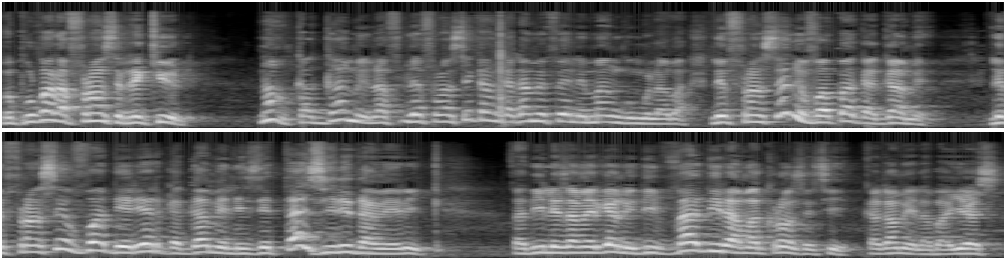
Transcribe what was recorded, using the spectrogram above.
Mais pourquoi la France recule Non, Kagame, les Français, quand Kagame fait les mangungu là-bas, les Français ne voient pas Kagame. Les Français voient derrière Kagame les États-Unis d'Amérique. C'est-à-dire, les Américains lui disent, va dire à Macron ceci. Kagame est là-bas, yes.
